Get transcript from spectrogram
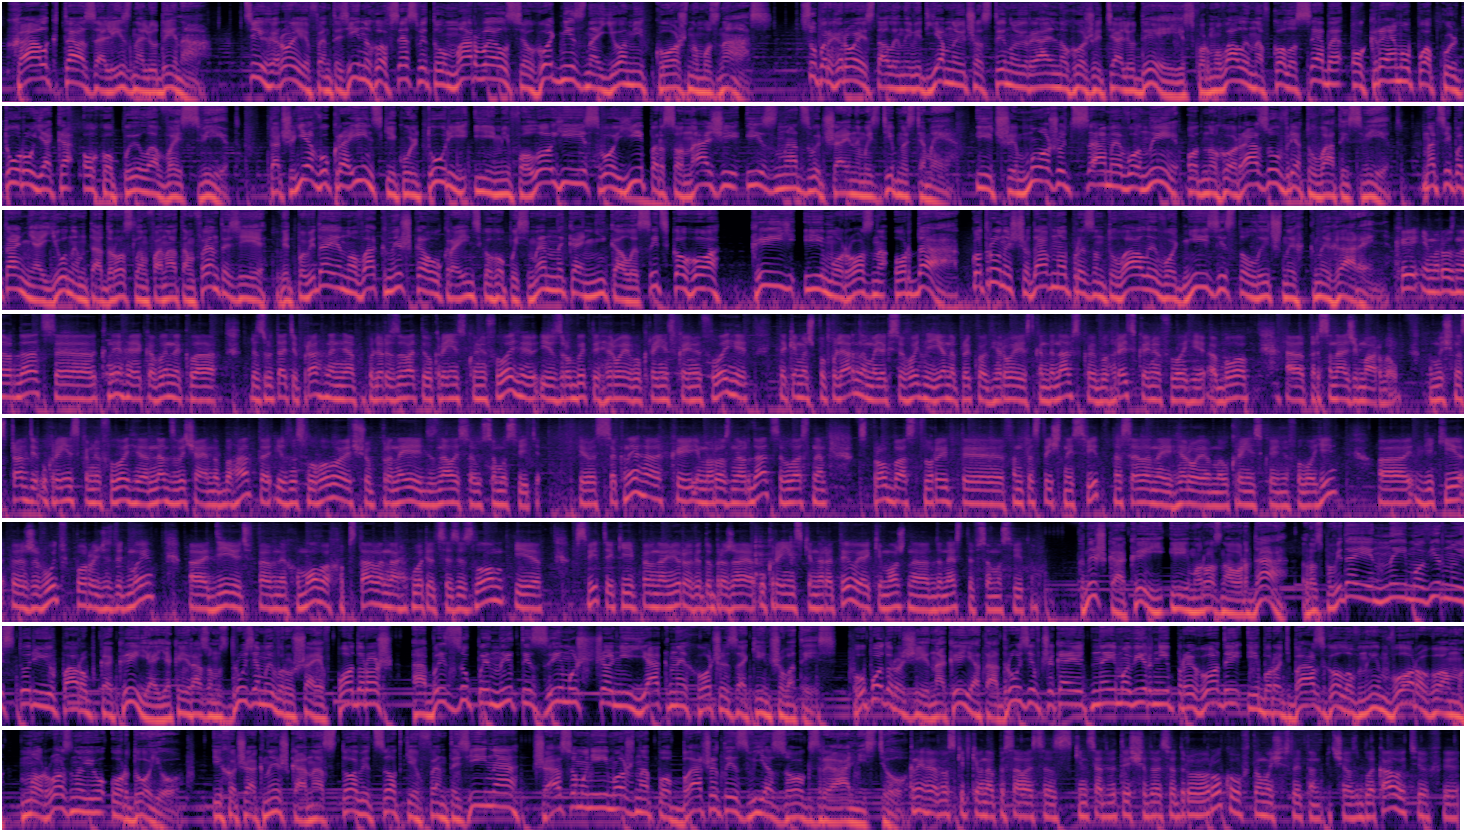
Халк та Залізна людина. Ці герої фентезійного всесвіту Марвел сьогодні знайомі кожному з нас. Супергерої стали невід'ємною частиною реального життя людей і сформували навколо себе окрему поп-культуру, яка охопила весь світ. Та чи є в українській культурі і міфології свої персонажі із надзвичайними здібностями? І чи можуть саме вони одного разу врятувати світ? На ці питання юним та дорослим фанатам фентезі відповідає нова книжка українського письменника Ніка Лисицького Кий і Морозна Орда, котру нещодавно презентували в одній зі столичних книгарень. Ки і Морозна Орда це книга, яка виникла в результаті прагнення популяризувати українську міфологію і зробити героїв української міфології такими ж популярними, як сьогодні є, наприклад, герої скандинавської або грецької міфології, або е, персонажі Марвел. Тому що насправді українська міфологія надзвичайно багата і заслуговує, щоб про неї дізналися у всьому світі. І ось ця книга Ки і Морозна Орда це власне спроба створити фантастичний світ, населений героями української міфології, е, які живуть поруч з людьми, е, діють в певних умовах, обставинах, борються зі злом, і світ, який певною мірою відображає українські наративи, які можна донести всьому світу. Книжка Кий і Морозна Орда розповідає неймовірну історію парубка Кия, який разом з друзями вирушає в подорож, аби зупинити зиму, що ніяк не хоче закінчуватись. У подорожі на Кия та друзів чекають неймовірні пригоди і боротьба з головним ворогом морозною ордою. І хоча книжка на 100% фентезійна, часом у ній можна побачити зв'язок з реальністю. Книга, оскільки вона писалася з кінця 2022 року, в тому числі там під час блекаутів і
